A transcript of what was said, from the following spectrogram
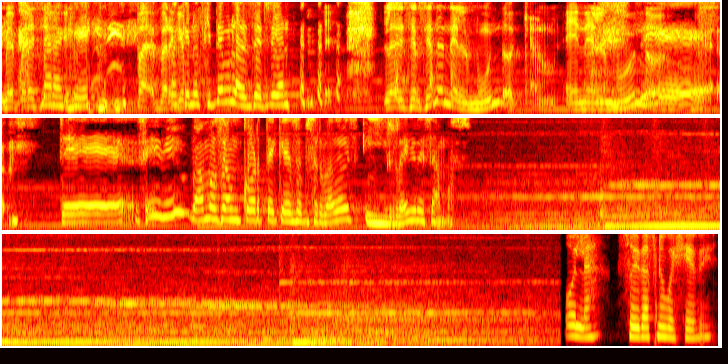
me parece para que, para, que, nos quitemos la decepción. La decepción en el mundo, en el mundo. sí, sí, vamos a un corte que es observadores y regresamos. Hola, soy Dafne Wegebe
